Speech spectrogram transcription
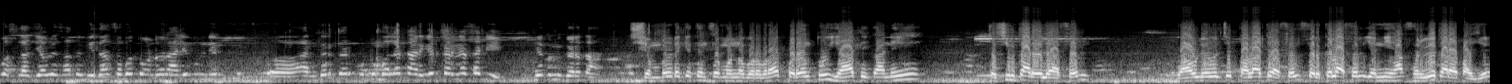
बसला. ज्यावेळेस आता विधानसभा तोंडावर आली म्हणून एक, कुटुंबाला टार्गेट करण्यासाठी हे तुम्ही करत आहात. शंभर टक्के त्यांचं म्हणणं बरोबर आहे. परंतु या ठिकाणी तहसील कार्यालय असेल गाव लेवलचे तलाटे असेल सर्कल असेल यांनी हा सर्वे करायला पाहिजे.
